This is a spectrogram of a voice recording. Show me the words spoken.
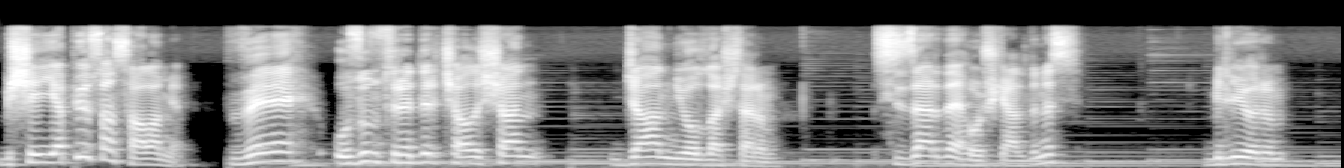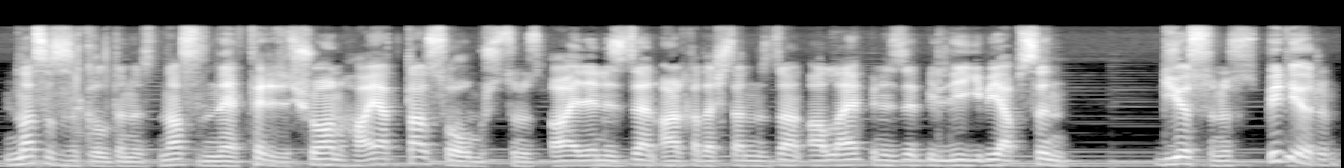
Bir şey yapıyorsan sağlam yap. Ve uzun süredir çalışan can yoldaşlarım. Sizler de hoş geldiniz. Biliyorum nasıl sıkıldınız, nasıl nefret. Şu an hayattan soğumuşsunuz. Ailenizden, arkadaşlarınızdan Allah hepinize bildiği gibi yapsın diyorsunuz. Biliyorum.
